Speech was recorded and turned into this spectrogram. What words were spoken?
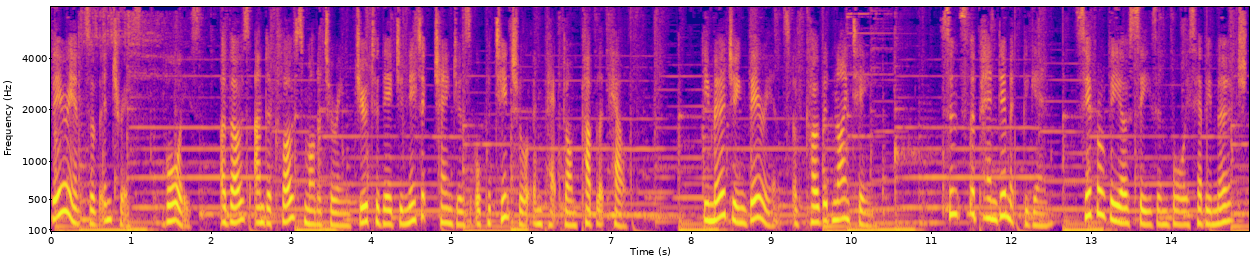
Variants of interest, VOIs, are those under close monitoring due to their genetic changes or potential impact on public health. Emerging variants of COVID 19. Since the pandemic began, several VOCs and VOIs have emerged,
